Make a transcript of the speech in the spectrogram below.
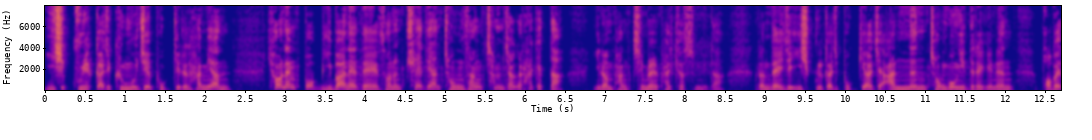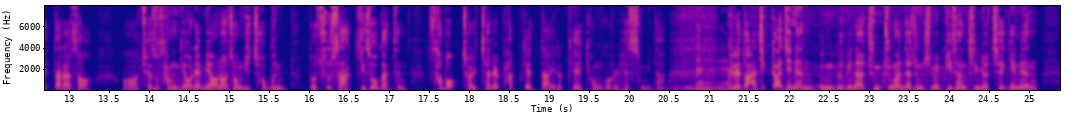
29일까지 근무지에 복귀를 하면 현행법 위반에 대해서는 최대한 정상 참작을 하겠다. 이런 방침을 밝혔습니다. 그런데 이제 29일까지 복귀하지 않는 전공의들에게는 법에 따라서 어, 최소 3개월의 면허 정지 처분, 또 수사, 기소 같은 사법 절차를 밟겠다 이렇게 경고를 했습니다. 네. 그래도 아직까지는 응급이나 중증 환자 중심의 비상 진료 체계는 어,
